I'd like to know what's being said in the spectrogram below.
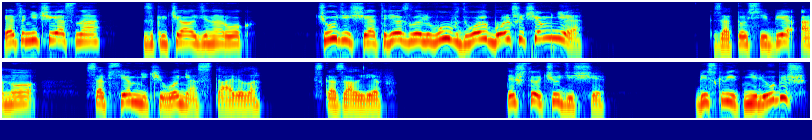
это нечестно!» — закричал единорог. «Чудище отрезало льву вдвое больше, чем мне!» «Зато себе оно совсем ничего не оставило», — сказал лев. «Ты что, чудище, бисквит не любишь?»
